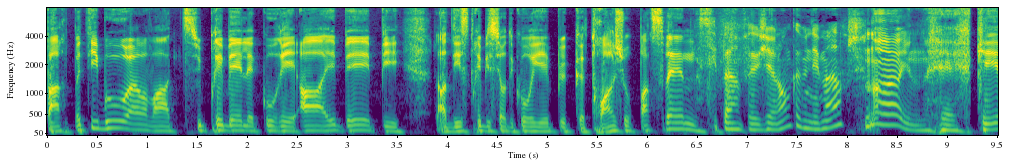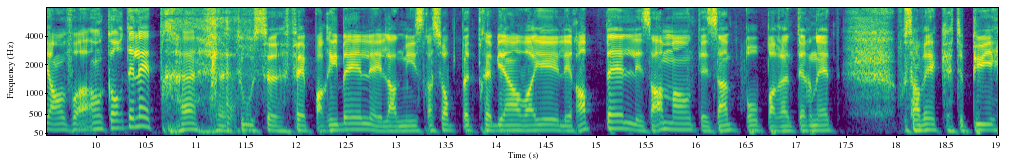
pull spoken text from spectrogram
par petits bouts. On va supprimer les courriers A et B, puis la distribution du courrier plus que trois jours par semaine. C'est pas un peu violent comme démarche? Non, qui envoie encore des lettres. hein. Tout se fait par email et l'administration peut très bien envoyer les rappels, les amendes, les impôts par Internet. Vous savez que depuis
